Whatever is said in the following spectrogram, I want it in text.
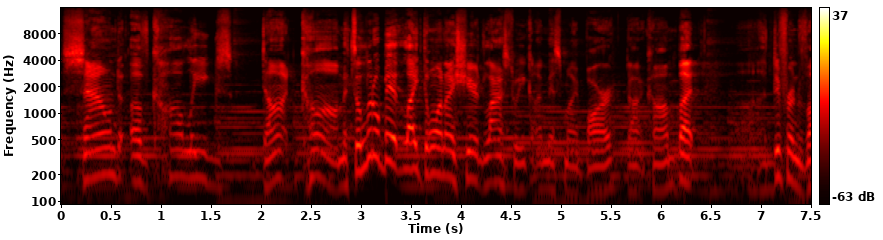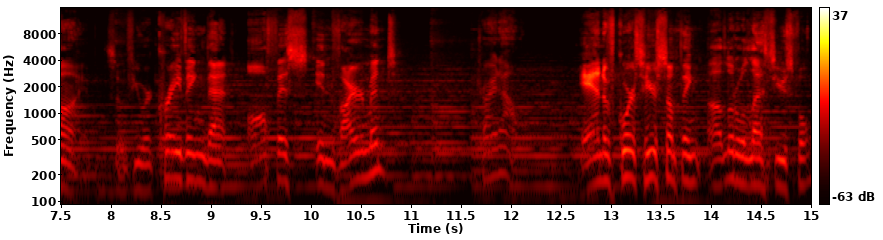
soundofcolleagues.com. It's a little bit like the one I shared last week, I miss my bar.com, but a different vibe. So if you are craving that office environment, try it out. And of course, here's something a little less useful.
